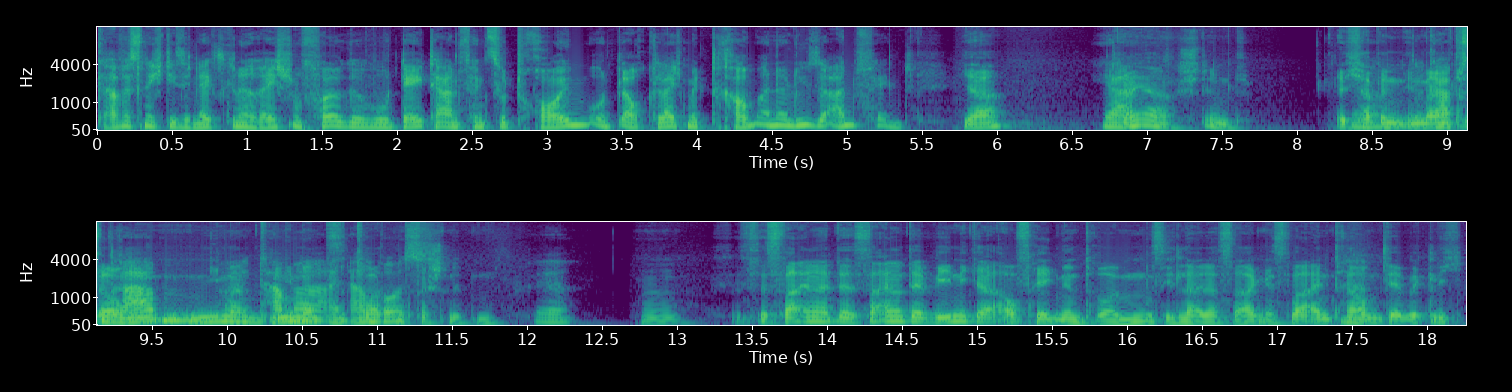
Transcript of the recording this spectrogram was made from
Gab es nicht diese Next Generation Folge, wo Data anfängt zu träumen und auch gleich mit Traumanalyse anfänit? Ja. Ja, ja, ja stimmt. Ich ja, habe in, in meinem Traum Raben, niemand, Hammer, niemand Amboss. verschnitten. Ja. ja. Es war, einer, das war einer der weniger aufregenden Träume, muss ich leider sagen. Es war ein Traum, der wirklich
